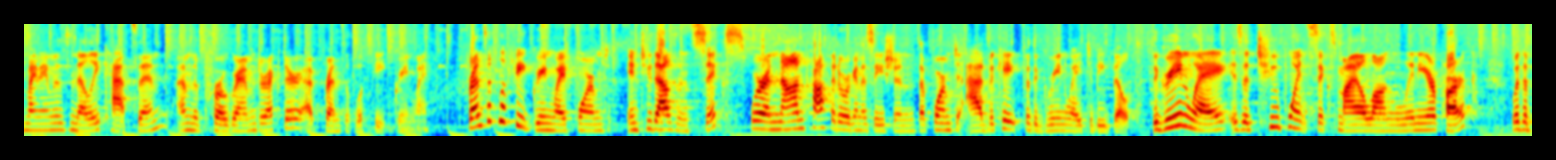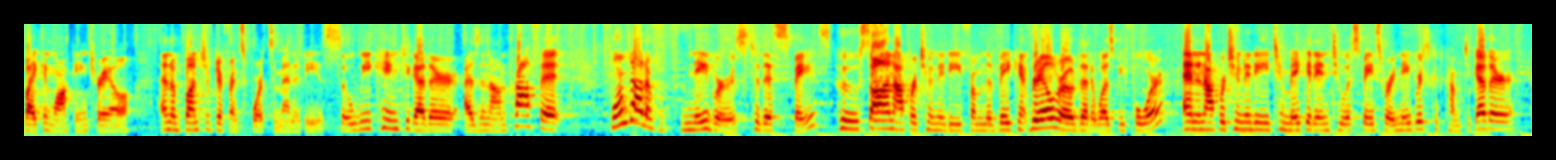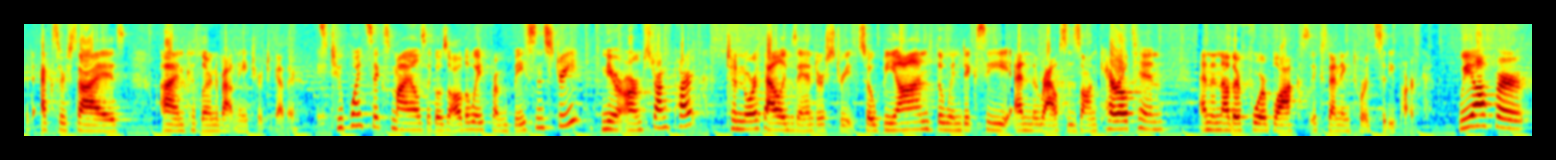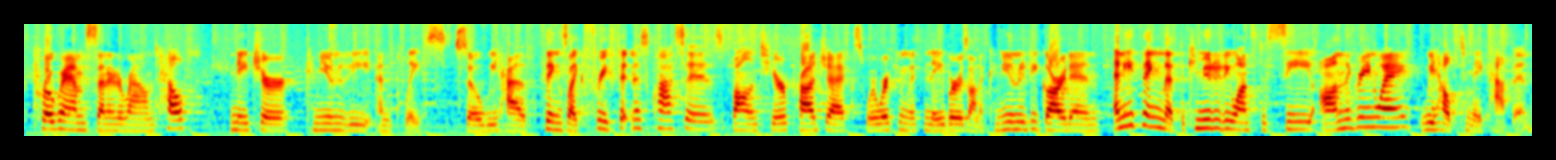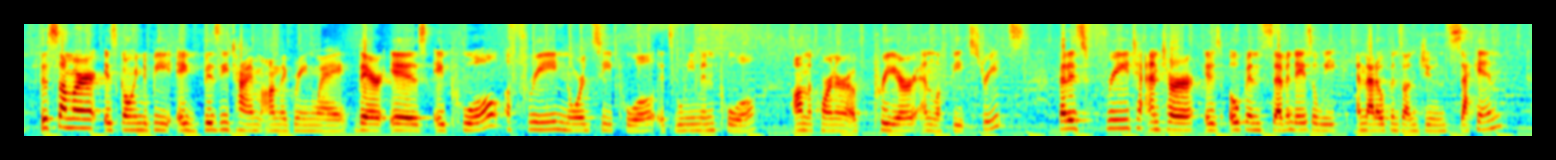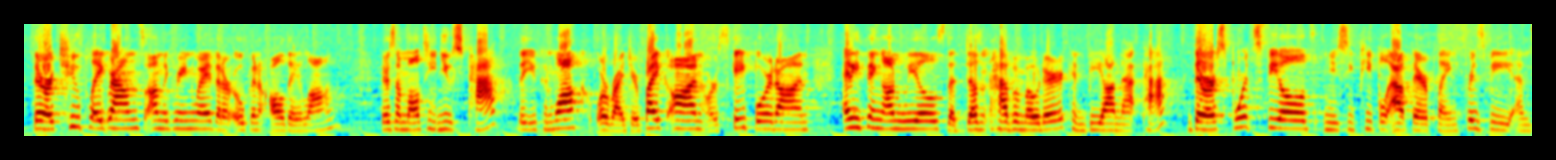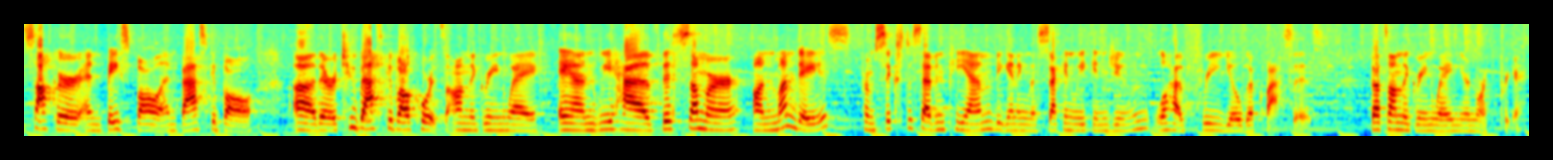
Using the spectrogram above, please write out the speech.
My name is Nellie Catzen. I'm the program director at Friends of Lafitte Greenway. Friends of Lafitte Greenway formed in 2006. We're a nonprofit organization that formed to advocate for the Greenway to be built. The Greenway is a 2.6 mile long linear park with a bike and walking trail and a bunch of different sports amenities. So we came together as a nonprofit formed out of neighbors to this space who saw an opportunity from the vacant railroad that it was before and an opportunity to make it into a space where neighbors could come together, could exercise, uh, and could learn about nature together. It's 2.6 miles. It goes all the way from Basin Street near Armstrong Park to North Alexander Street, so beyond the Winn-Dixie and the Rouses on Carrollton, and another four blocks extending towards City Park. We offer programs centered around health, nature, community, and place. So we have things like free fitness classes, volunteer projects, we're working with neighbors on a community garden. Anything that the community wants to see on the Greenway, we help to make happen. This summer is going to be a busy time on the Greenway. There is a pool, a free NORDC pool, it's Lemann Pool, on the corner of Prieur and Lafitte Streets. That is free to enter. It is open seven days a week, and that opens on June 2nd. There are two playgrounds on the Greenway that are open all day long. There's a multi-use path that you can walk or ride your bike on or skateboard on. Anything on wheels that doesn't have a motor can be on that path. There are sports fields and you see people out there playing frisbee and soccer and baseball and basketball. Uh, there are two basketball courts on the Greenway and we have this summer on Mondays from 6 to 7 p.m. beginning the second week in June, we'll have free yoga classes. That's on the Greenway near North Prieur.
